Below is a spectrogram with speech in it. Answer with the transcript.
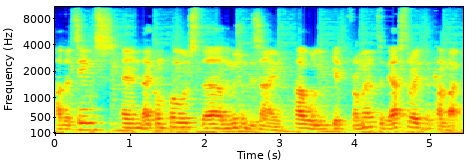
other teams and I composed uh, the mission design. How we'll get from Earth to the asteroid and come back.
